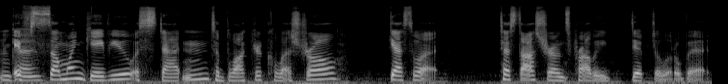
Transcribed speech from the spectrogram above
Okay. If someone gave you a statin to block your cholesterol, guess what? Testosterone's probably dipped a little bit.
